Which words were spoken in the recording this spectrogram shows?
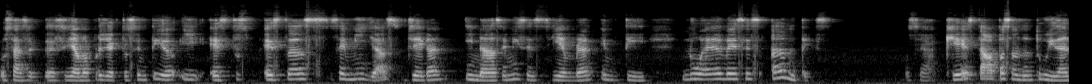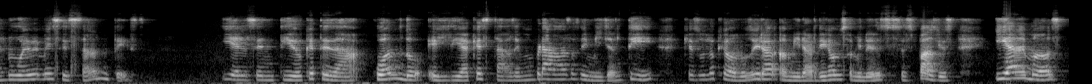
o sea, se, llama Proyecto Sentido, y estos, estas semillas llegan y nacen y se siembran en ti nueve meses antes. O sea, ¿qué estaba pasando en tu vida nueve meses antes? Y el sentido que te da cuando el día que está sembrada esa semilla en ti, que eso es lo que vamos a ir a, a mirar, digamos, también en estos espacios. Y además,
